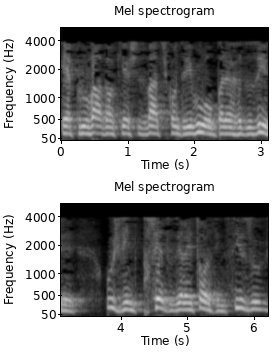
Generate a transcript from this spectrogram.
É provável que estes debates contribuam para reduzir os 20% de eleitores indecisos,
